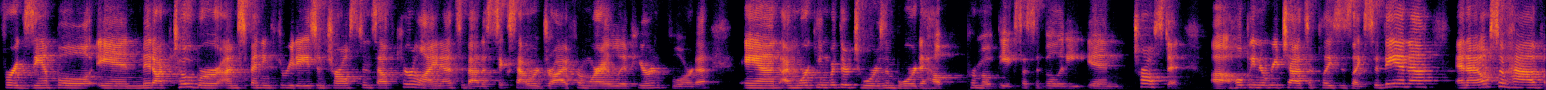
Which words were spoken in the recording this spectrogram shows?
For example, in mid October, I'm spending three days in Charleston, South Carolina. It's about a six hour drive from where I live here in Florida. And I'm working with their tourism board to help promote the accessibility in Charleston, uh, hoping to reach out to places like Savannah. And I also have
